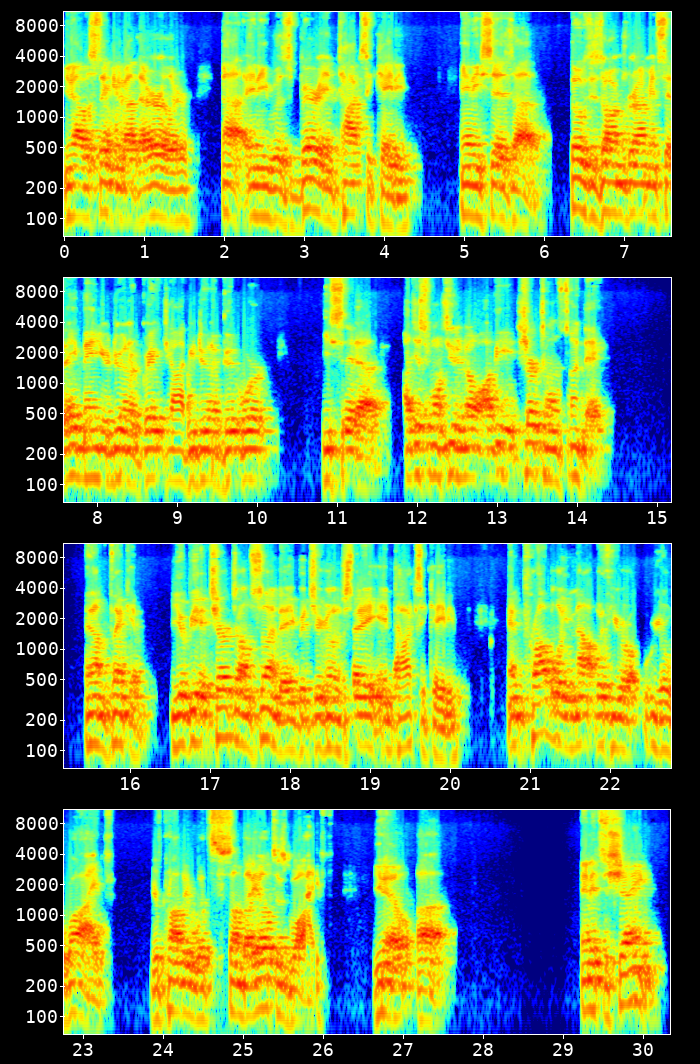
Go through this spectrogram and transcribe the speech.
You know, I was thinking about that earlier. Uh, and he was very intoxicated. And he says, uh, throws his arms around me and said, Hey, man, you're doing a great job. You're doing a good work. He said, uh, I just want you to know I'll be at church on Sunday. And I'm thinking, you'll be at church on Sunday, but you're going to stay intoxicated and probably not with your your wife. You're probably with somebody else's wife, you know. Uh, and it's a shame.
